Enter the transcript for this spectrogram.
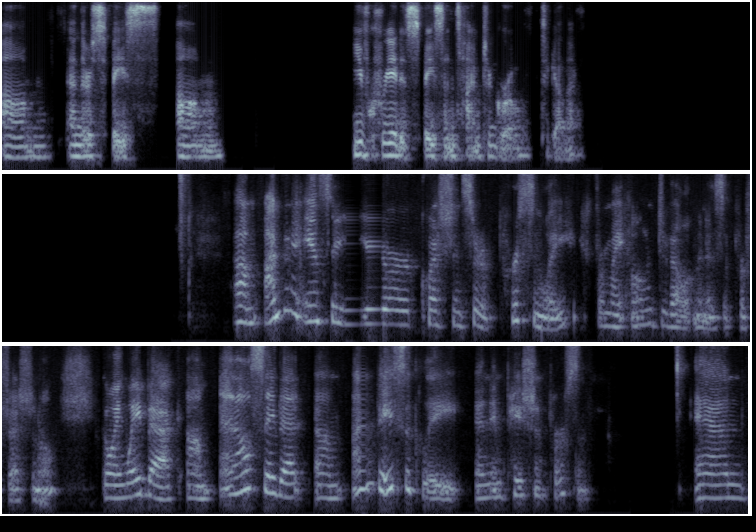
um, and there's space um, you've created space and time to grow together Um, I'm going to answer your question sort of personally for my own development as a professional, going way back. Um, and I'll say that um, I'm basically an impatient person. And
